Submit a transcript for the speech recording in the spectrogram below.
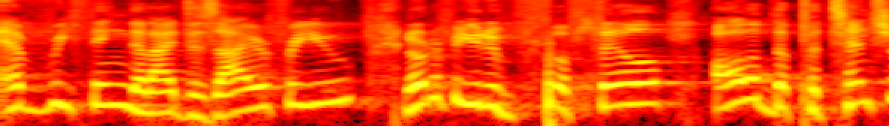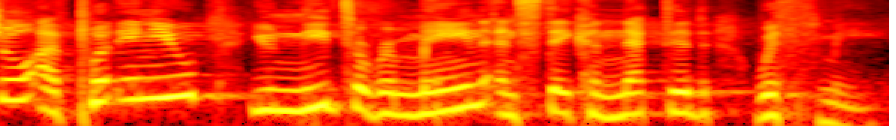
everything that I desire for you, in order for you to fulfill all of the potential I've put in you, you need to remain and stay connected with me.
